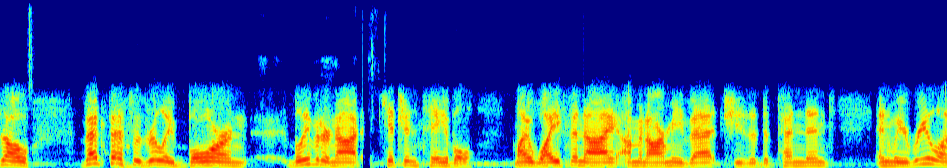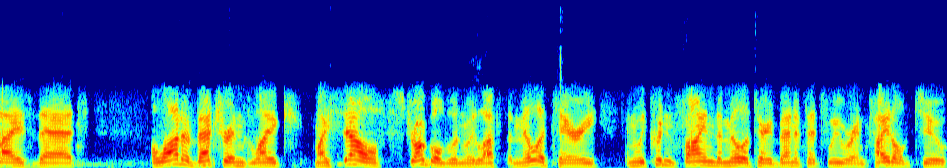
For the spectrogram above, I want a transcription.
so, Vet Fest was really born, believe it or not, kitchen table. My wife and I, I'm an Army vet. She's a dependent, and we realized that a lot of veterans like myself struggled when we left the military and we couldn't find the military benefits we were entitled to.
